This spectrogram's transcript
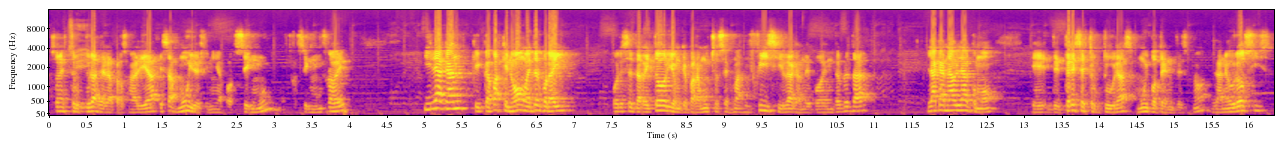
Son estructuras de la personalidad, esas muy definidas por Sigmund, nuestro Sigmund Freud. Y Lacan, que capaz que nos vamos a meter por ahí, por ese territorio, aunque para muchos es más difícil Lacan de poder interpretar. Lacan habla como eh, de tres estructuras muy potentes, ¿no? La neurosis,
